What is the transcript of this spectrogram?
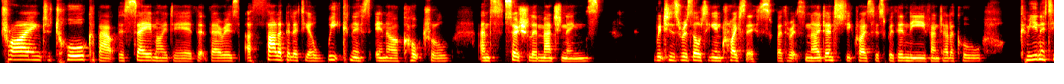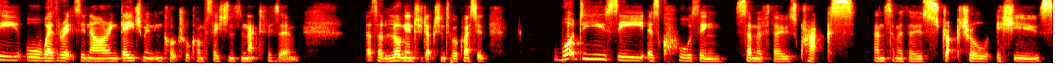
trying to talk about this same idea that there is a fallibility, a weakness in our cultural and social imaginings which is resulting in crisis, whether it's an identity crisis within the evangelical community or whether it's in our engagement in cultural conversations and activism. That's a long introduction to a question. What do you see as causing some of those cracks and some of those structural issues?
